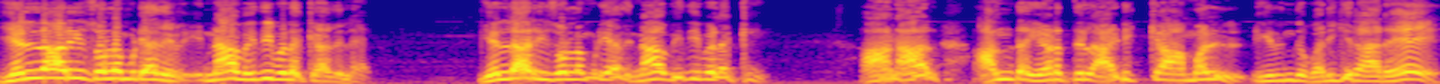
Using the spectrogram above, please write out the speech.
எல்லாரையும் சொல்ல முடியாது. நான் விதி விலக்கு அதில். எல்லாரையும் சொல்ல முடியாது. நான் விதி விலக்கு. ஆனால் அந்த இடத்தில் அடிக்காமல் இருந்து வருகிறாரே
